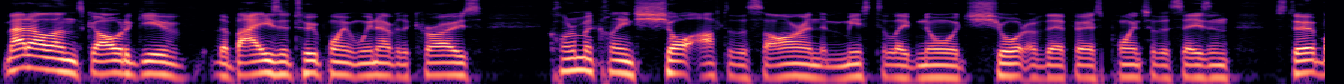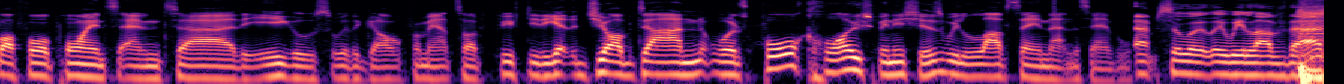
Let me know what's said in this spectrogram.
Matt Allen's goal to give the Bays a two point win over the Crows. Connor McLean shot after the siren that missed to leave Norwood short of their first points for the season, Sturt by four points, and uh, the Eagles with a goal from outside 50 to get the job done was four close finishes. We love seeing that in the SANFL. Absolutely, we love that.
